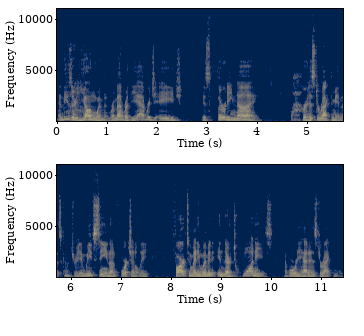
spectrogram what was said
And these are young women. Remember, the average age is 39 Wow. for hysterectomy in this country. And we've seen, unfortunately, far too many women in their 20s have already had a hysterectomy.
